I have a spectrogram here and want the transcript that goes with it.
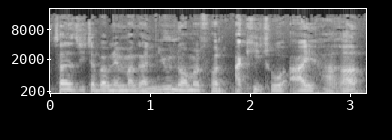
Es handelt sich dabei um den Manga New Normal von Akito Aihara.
